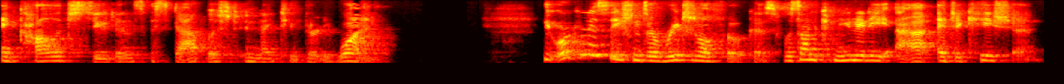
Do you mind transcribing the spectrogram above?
and college students established in 1931. The organization's original focus was on community uh, education,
